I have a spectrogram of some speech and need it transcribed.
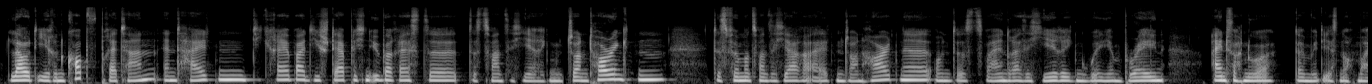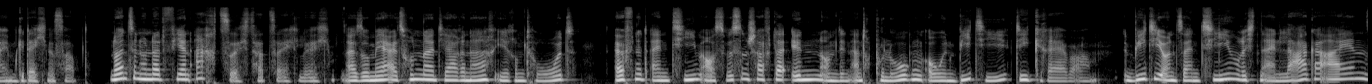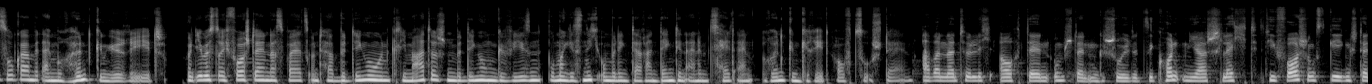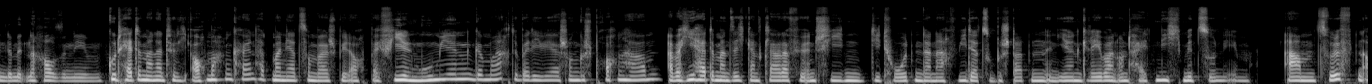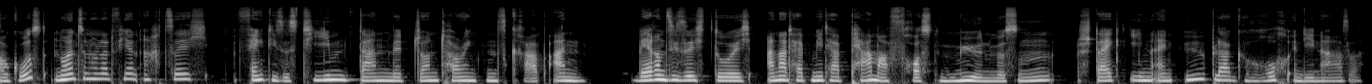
Laut ihren Kopfbrettern enthalten die Gräber die sterblichen Überreste des 20-jährigen John Torrington, des 25 Jahre alten John Hartnell und des 32-jährigen William Brain, einfach nur, damit ihr es nochmal im Gedächtnis habt. 1984 tatsächlich, also mehr als 100 Jahre nach ihrem Tod, öffnet ein Team aus WissenschaftlerInnen um den Anthropologen Owen Beatty die Gräber. Beatty und sein Team richten ein Lager ein, sogar mit einem Röntgengerät. Und ihr müsst euch vorstellen, das war jetzt unter Bedingungen, klimatischen Bedingungen gewesen, wo man jetzt nicht unbedingt daran denkt, in einem Zelt ein Röntgengerät aufzustellen. Aber natürlich auch den Umständen geschuldet. Sie konnten ja schlecht die Forschungsgegenstände mit nach Hause nehmen. Gut, hätte man natürlich auch machen können. Hat man ja zum Beispiel auch bei vielen Mumien gemacht, über die wir ja schon gesprochen haben. Aber hier hatte man sich ganz klar dafür entschieden, die Toten danach wieder zu bestatten in ihren Gräbern und halt nicht mitzunehmen. Am 12. August 1984 fängt dieses Team dann mit John Torringtons Grab an. Während sie sich durch anderthalb Meter Permafrost mühen müssen, steigt ihnen ein übler Geruch in die Nase.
